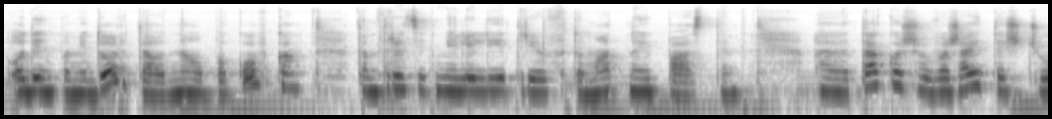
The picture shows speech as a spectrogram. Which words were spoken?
один помідор та одна упаковка, там 30 мл томатної пасти. Е, також вважайте, що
